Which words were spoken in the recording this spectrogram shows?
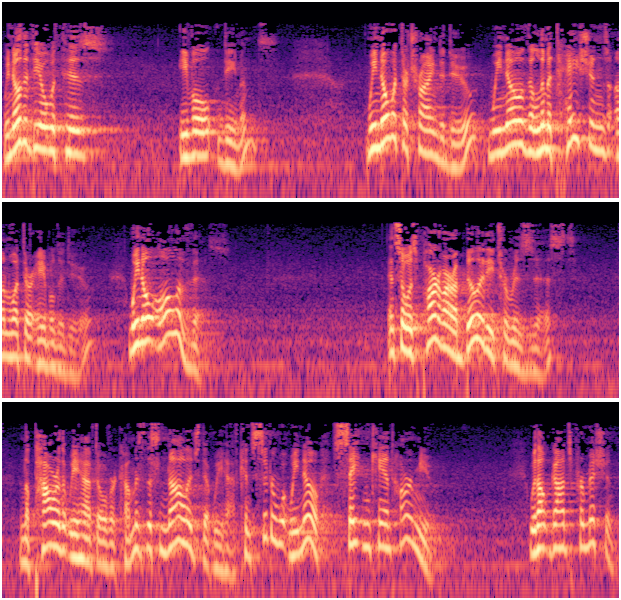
We know the deal with his evil demons. We know what they're trying to do. We know the limitations on what they're able to do. We know all of this. And so as part of our ability to resist, and the power that we have to overcome is this knowledge that we have. Consider what we know. Satan can't harm you without God's permission.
